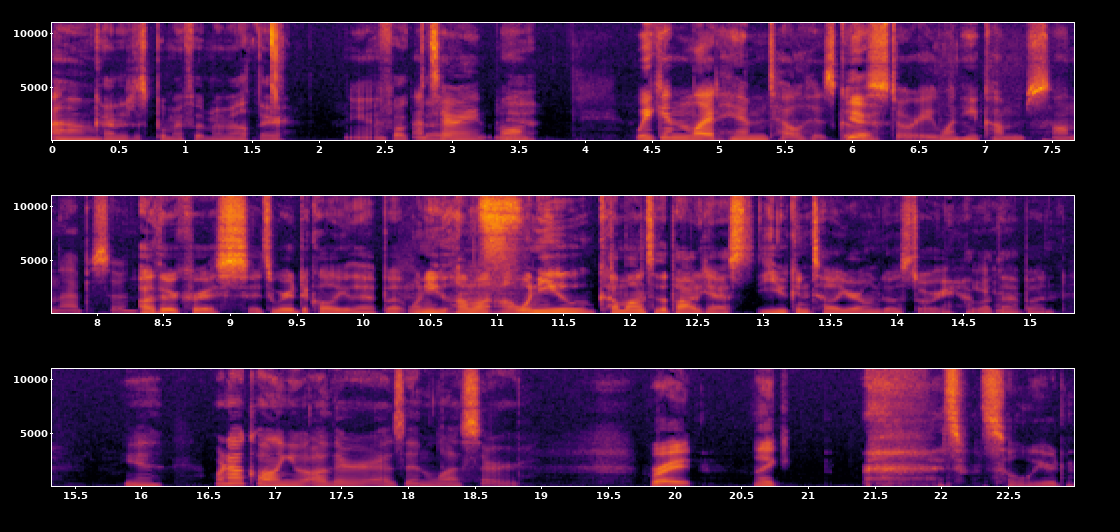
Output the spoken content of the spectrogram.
Oh, Kind of just put my foot in my mouth there. yeah, fucked that's up. all right. Well, yeah. we can let him tell his ghost Yeah. story when he comes on the episode. Other Chris, it's weird to call you that, but when you come on, when you come onto the podcast, you can tell your own ghost story. How about that, bud? Yeah, we're not calling you other as in lesser. Right. Like, it's, it's so weird.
